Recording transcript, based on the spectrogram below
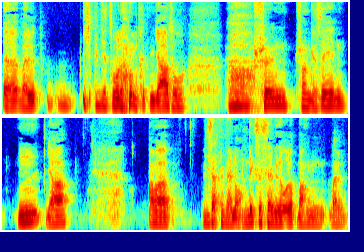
äh, weil ich bin jetzt wohl im dritten Jahr so, ja, schön, schon gesehen, hm, ja. Aber wie gesagt, wir werden auch nächstes Jahr wieder Urlaub machen, weil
